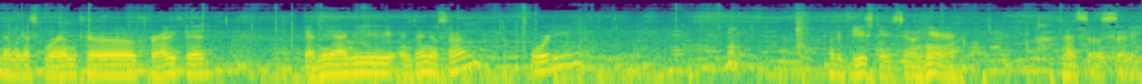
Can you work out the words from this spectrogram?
Then we got some Remco, Karate Kid. Got Miyagi and Daniel San. 40. Look at these dudes down here. That's so sick.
